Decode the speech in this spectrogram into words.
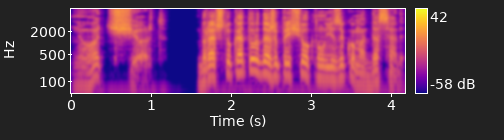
Ну вот черт. Брат штукатур даже прищелкнул языком от досады.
